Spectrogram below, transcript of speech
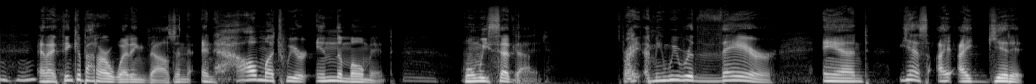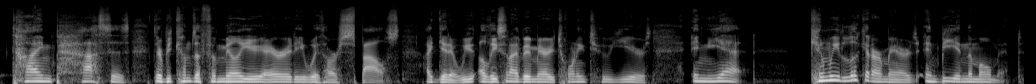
mm-hmm. and i think about our wedding vows and and how much we are in the moment mm, when we said good. that right i mean we were there and yes, I, I get it. Time passes. There becomes a familiarity with our spouse. I get it. We Elise and I have been married 22 years. And yet, can we look at our marriage and be in the moment?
